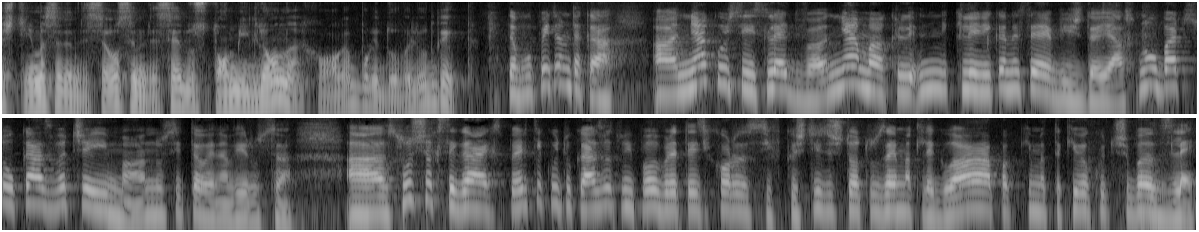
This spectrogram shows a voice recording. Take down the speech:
ще има 70-80 до 100 милиона хора боледували от грип. Да попитам така. А, някой се изследва, няма кли... клиника, не се е вижда ясно, обаче се оказва, че има носител е на вируса. А, слушах сега експерти, които казват ми по-добре тези хора да си вкъщи, защото вземат легла, а пък има такива, които ще бъдат зле.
